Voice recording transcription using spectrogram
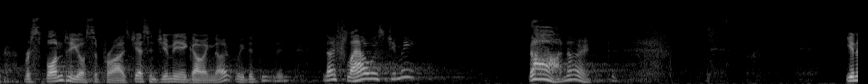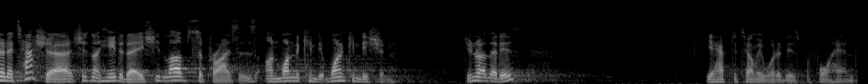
respond to your surprise? Jess and Jimmy are going, no, we didn't. No flowers, Jimmy? Oh, no. You know, Natasha, she's not here today. She loves surprises on one, one condition. Do you know what that is? You have to tell me what it is beforehand.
